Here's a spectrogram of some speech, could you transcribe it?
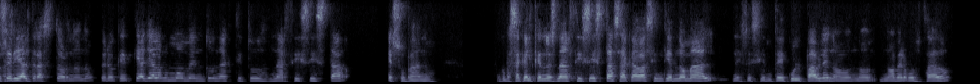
Eso sería el trastorno, ¿no? Pero que, haya algún momento una actitud narcisista es humano. Lo que pasa es que el que no es narcisista se acaba sintiendo mal, se siente culpable, no, no, no avergonzado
